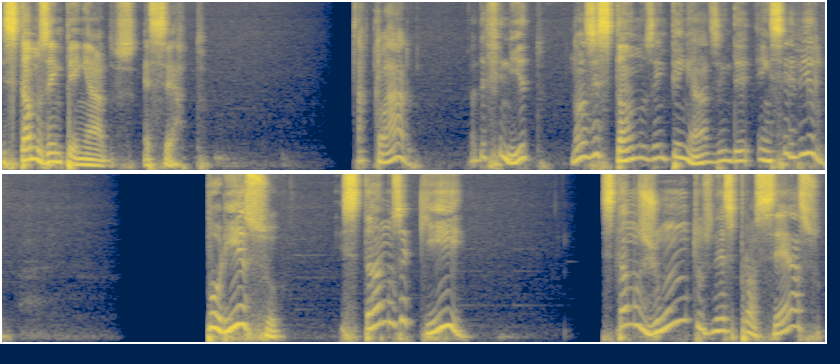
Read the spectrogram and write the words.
Estamos empenhados, é certo. Está claro, está definido. Nós estamos empenhados em, em servi-lo. Por isso, estamos aqui. Estamos juntos nesse processo.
